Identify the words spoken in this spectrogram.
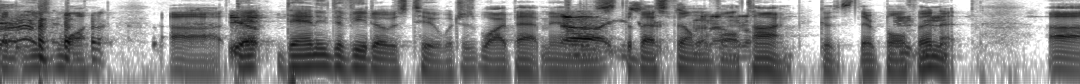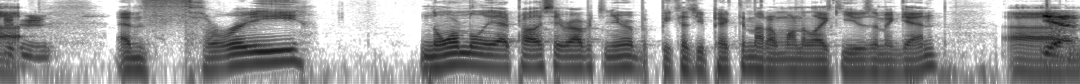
but he's one. Uh, Yeah. Da- Danny DeVito is two, which is why Batman Ah, is the best film of all time because they're both in it. Uh, Mhm. And three, normally I'd probably say Robert De Niro, but because you picked him, I don't want to like use him again. Um, Yeah.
